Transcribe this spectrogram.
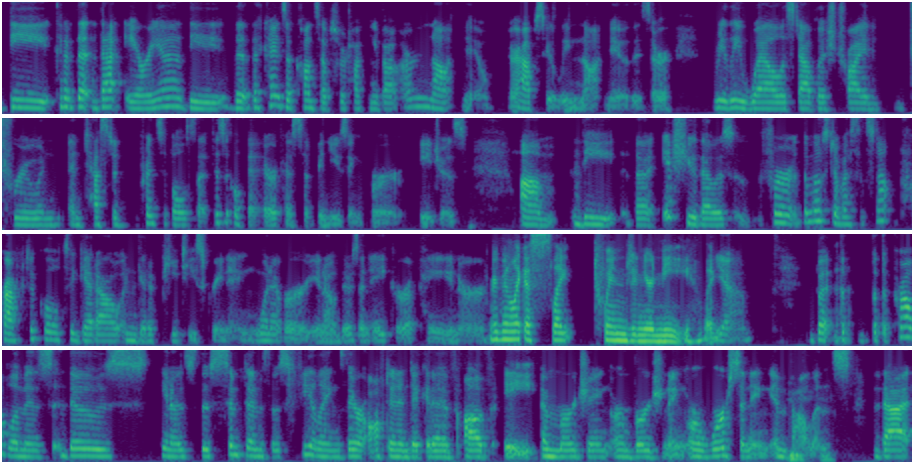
the kind of that that area the, the the kinds of concepts we're talking about are not new they're absolutely not new these are really well established, tried, true, and, and tested principles that physical therapists have been using for ages. Um, the the issue though is for the most of us, it's not practical to get out and get a PT screening whenever you know there's an ache or a pain or, or even like a slight twinge in your knee. Like yeah, but but but the problem is those you know those symptoms those feelings they're often indicative of a emerging or burgeoning or worsening imbalance mm-hmm. that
